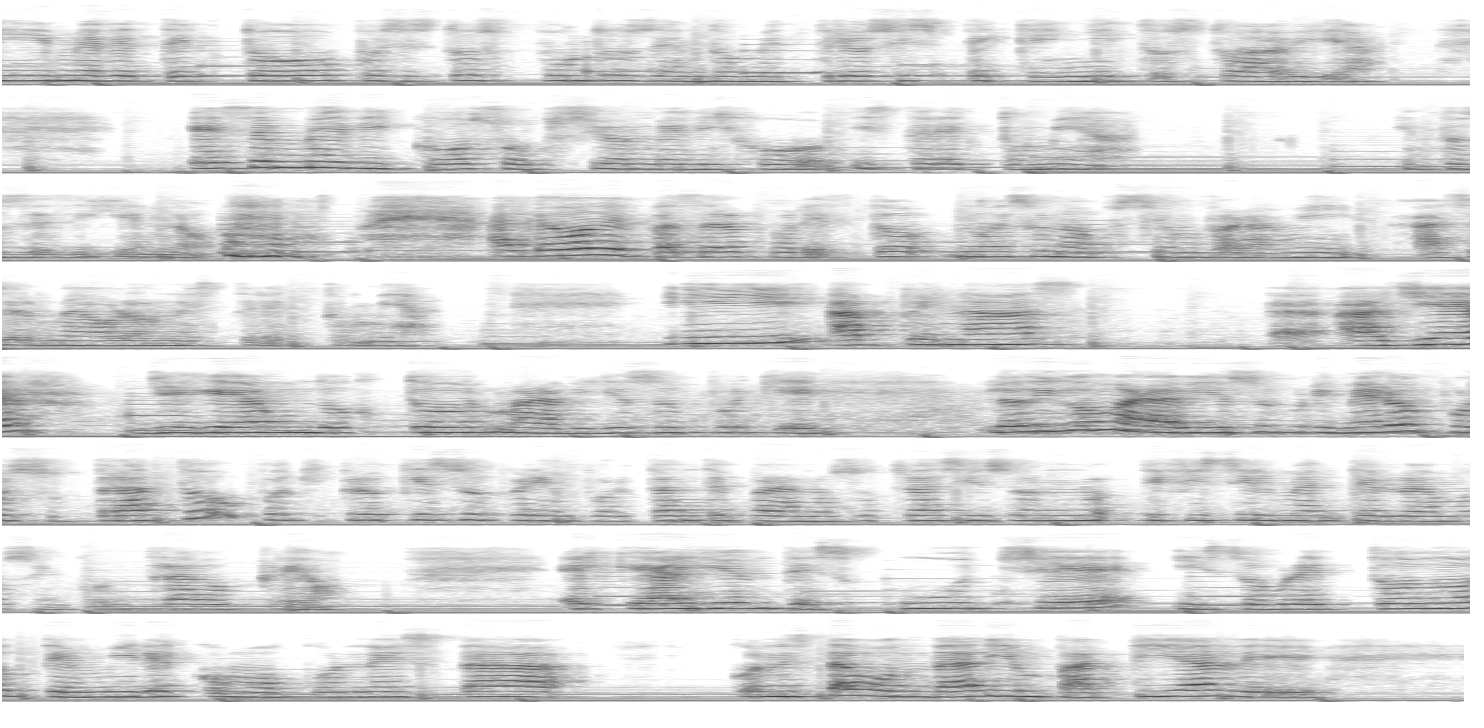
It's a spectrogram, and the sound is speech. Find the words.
y me detectó pues estos puntos de endometriosis pequeñitos todavía. Ese médico, su opción me dijo histerectomía. Entonces dije, no, acabo de pasar por esto, no es una opción para mí hacerme ahora una histerectomía. Y apenas eh, ayer llegué a un doctor maravilloso porque lo digo maravilloso primero por su trato, porque creo que es súper importante para nosotras y eso difícilmente lo hemos encontrado, creo. El que alguien te escuche y sobre todo te mire como con esta, con esta bondad y empatía de,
